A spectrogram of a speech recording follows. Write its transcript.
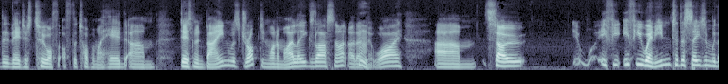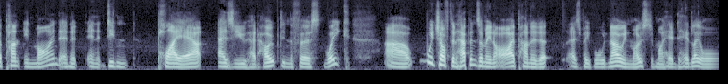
they're just two off off the top of my head. Um, Desmond Bane was dropped in one of my leagues last night. I don't hmm. know why. Um, so if you if you went into the season with a punt in mind and it and it didn't play out as you had hoped in the first week, uh, which often happens. I mean, I punted it as people would know in most of my head-to-head league, or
